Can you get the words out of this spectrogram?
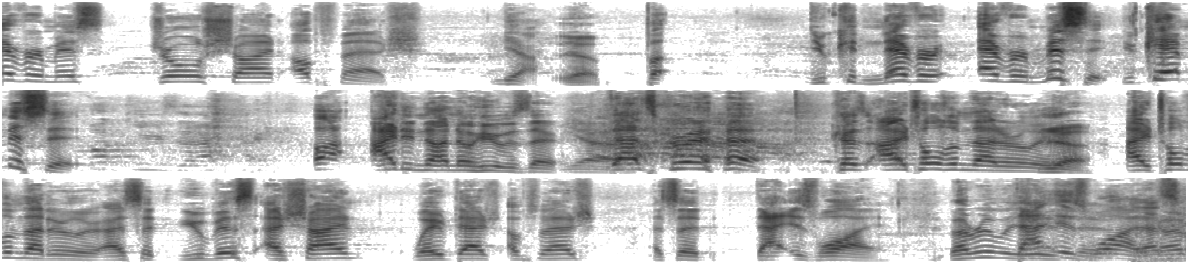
ever miss drill shine up smash, Yeah. yeah. but you can never ever miss it. You can't miss it. Fuck you, Uh, I did not know he was there. Yeah. That's correct. Because I told him that earlier. Yeah. I told him that earlier. I said, you miss a shine, wave dash, up smash. I said, that is why. That really That is. is it. why. Like, That's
